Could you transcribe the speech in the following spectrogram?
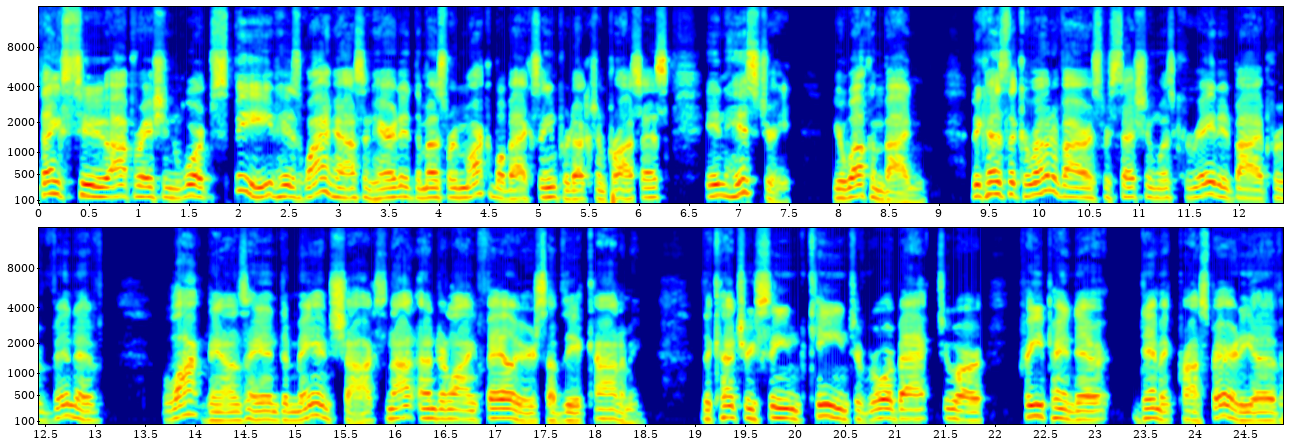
Thanks to Operation Warp Speed, his White House inherited the most remarkable vaccine production process in history. You're welcome, Biden. Because the coronavirus recession was created by preventive lockdowns and demand shocks, not underlying failures of the economy the country seemed keen to roar back to our pre pandemic prosperity of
